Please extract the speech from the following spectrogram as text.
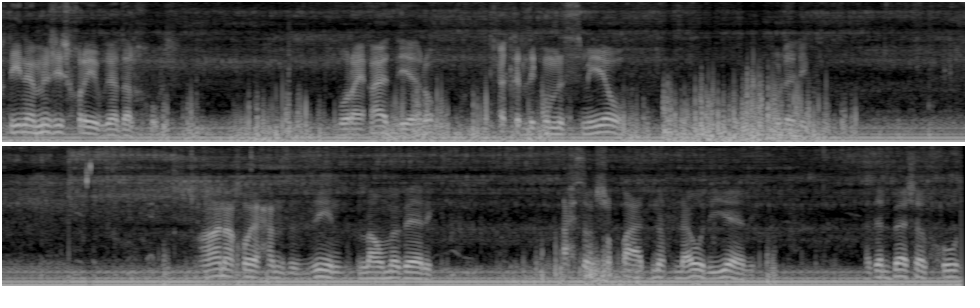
خدينا من جيش خريب هذا الخوت. بريقات ديالو. أكد لكم من السمية و... ولا لكم أنا اخويا حمزة الزين. اللهم بارك. أحسن شقة عندنا في العود هي هذه. هذا الباشا الخوت.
